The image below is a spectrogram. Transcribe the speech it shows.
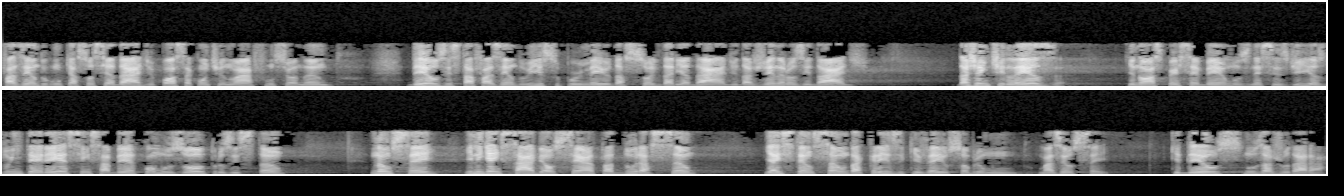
fazendo com que a sociedade possa continuar funcionando. Deus está fazendo isso por meio da solidariedade, da generosidade, da gentileza, que nós percebemos nesses dias do interesse em saber como os outros estão. Não sei, e ninguém sabe ao certo a duração e a extensão da crise que veio sobre o mundo, mas eu sei que Deus nos ajudará,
